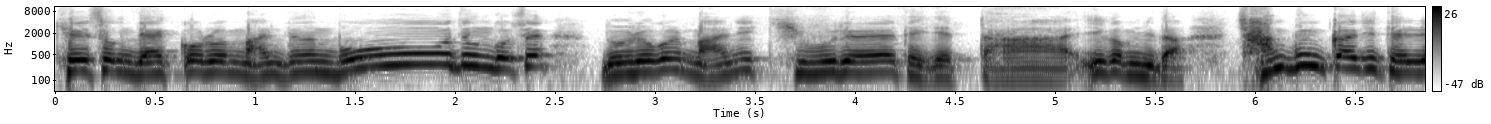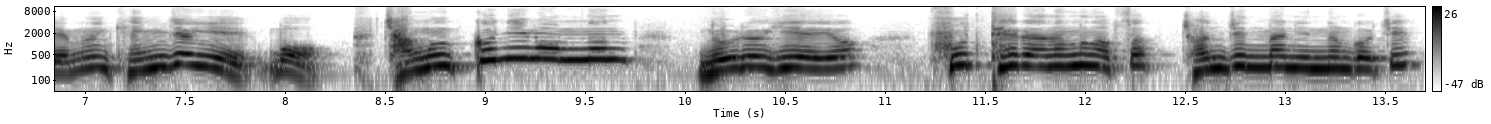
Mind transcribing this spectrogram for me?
계속 내 거를 만드는 모든 것에 노력을 많이 기울여야 되겠다 이겁니다. 장군까지 되려면 굉장히 뭐 장군 끊임없는 노력이에요. 후퇴라는 건 없어. 전진만 있는 거지.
